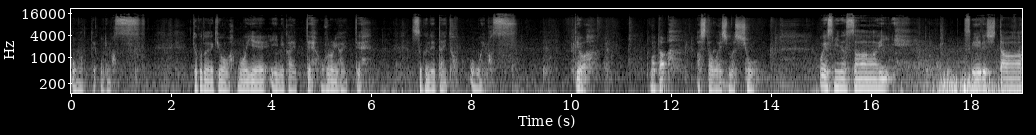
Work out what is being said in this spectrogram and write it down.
思っております。ということで今日はもう家家に帰ってお風呂に入ってすぐ寝たいと思います。ではまた明日お会いしましょう。おやすみなさい。すみえでした。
